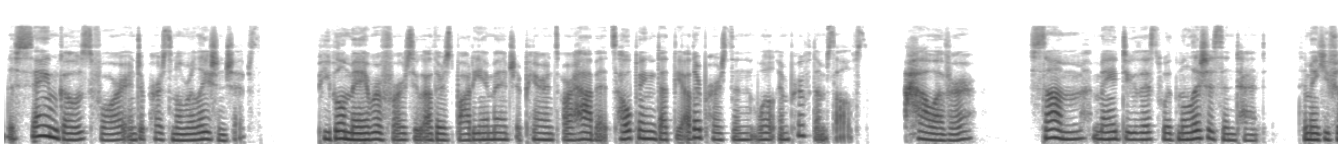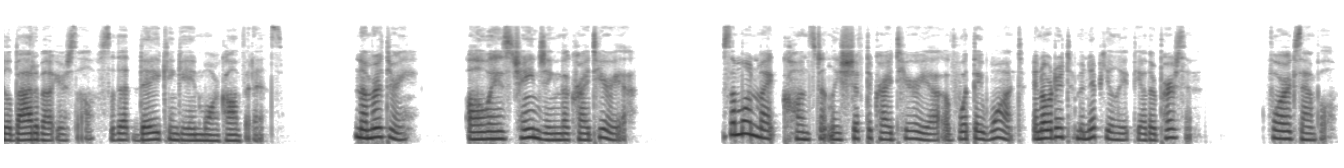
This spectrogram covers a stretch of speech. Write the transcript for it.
The same goes for interpersonal relationships. People may refer to others' body image, appearance, or habits, hoping that the other person will improve themselves. However, some may do this with malicious intent to make you feel bad about yourself so that they can gain more confidence. Number three, always changing the criteria. Someone might constantly shift the criteria of what they want in order to manipulate the other person. For example,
